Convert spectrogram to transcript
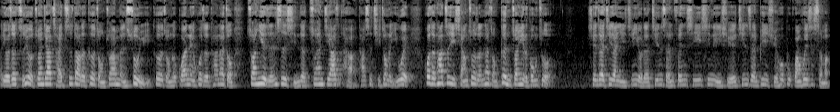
有着只有专家才知道的各种专门术语、各种的观念，或者他那种专业人士型的专家，哈，他是其中的一位，或者他自己想做的那种更专业的工作。现在既然已经有了精神分析、心理学、精神病学，或不管会是什么，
